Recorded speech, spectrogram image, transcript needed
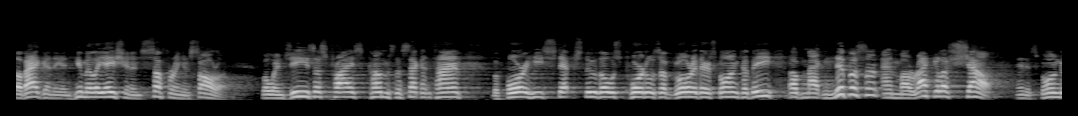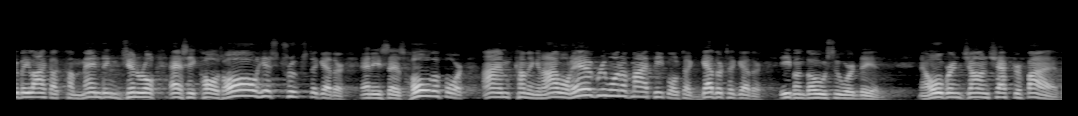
of agony and humiliation and suffering and sorrow. But when Jesus Christ comes the second time, before he steps through those portals of glory, there's going to be a magnificent and miraculous shout. And it's going to be like a commanding general as he calls all his troops together. And he says, Hold the fort, I'm coming, and I want every one of my people to gather together, even those who are dead. Now, over in John chapter 5,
